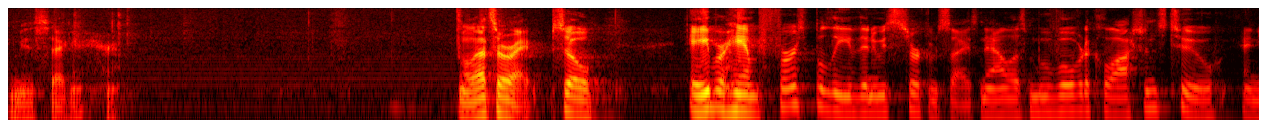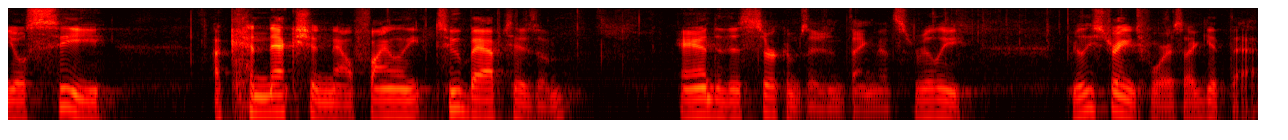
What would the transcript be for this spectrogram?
Give me a second here. Well, that's all right. So, Abraham first believed, then he was circumcised. Now, let's move over to Colossians 2, and you'll see a connection now, finally, to baptism and to this circumcision thing. That's really, really strange for us. I get that.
